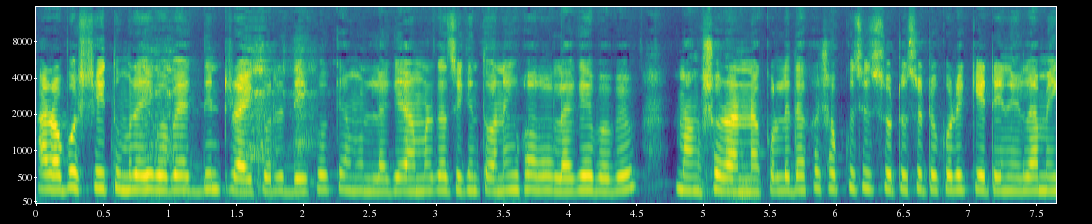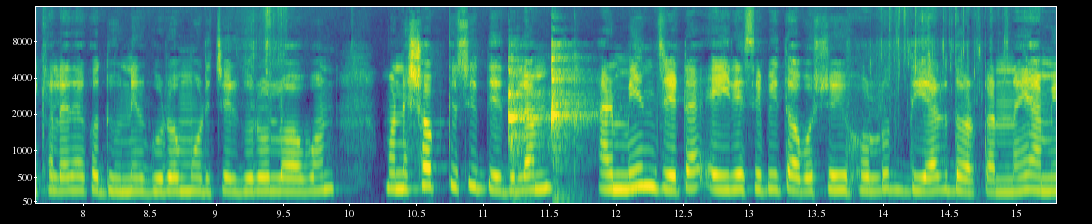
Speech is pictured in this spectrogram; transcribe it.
আর অবশ্যই তোমরা এইভাবে একদিন ট্রাই করে দেখো কেমন লাগে। আমার কাছে কিন্তু অনেক ভালো লাগে এভাবে মাংস রান্না করলে। দেখো সব কিছু ছোটো ছোটো করে কেটে নিলাম। এইখানে দেখো ধুনের গুঁড়ো, মরিচের গুঁড়ো, লবণ মানে সব কিছু দিয়ে দিলাম। আর মেন যেটা এই রেসিপিতে অবশ্যই হলুদ দেওয়ার দরকার নেই। আমি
